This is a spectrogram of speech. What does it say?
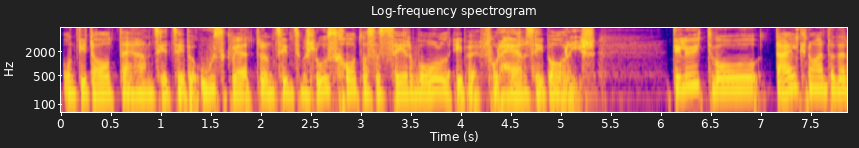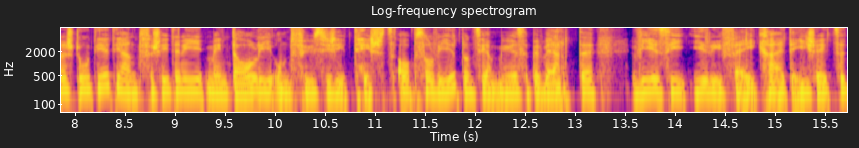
Und die Daten haben sie jetzt eben ausgewertet und sind zum Schluss gekommen, dass es sehr wohl eben vorhersehbar ist. Die Leute, die teilgenommen haben an dieser Studie, die haben verschiedene mentale und physische Tests absolviert und sie müssen bewerten, wie sie ihre Fähigkeiten einschätzen,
